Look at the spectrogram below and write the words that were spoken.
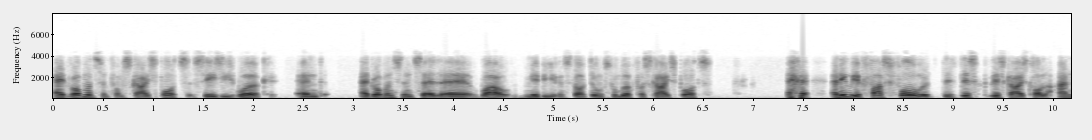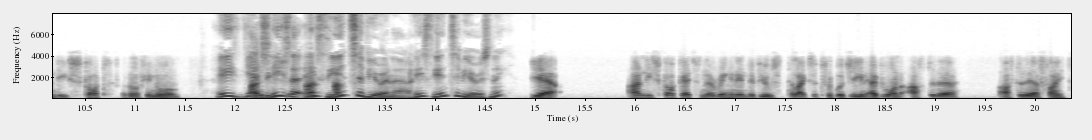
Ed Robinson from Sky Sports sees his work, and Ed Robinson said, uh, "Wow, maybe you can start doing some work for Sky Sports." anyway, fast forward, this this this guy's called Andy Scott. I don't know if you know him. He yes, Andy- he's a, he's the uh, interviewer now. He's the interviewer, isn't he? Yeah, Andy Scott gets in the ring and interviews the likes of Triple G and everyone after their after their fights.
